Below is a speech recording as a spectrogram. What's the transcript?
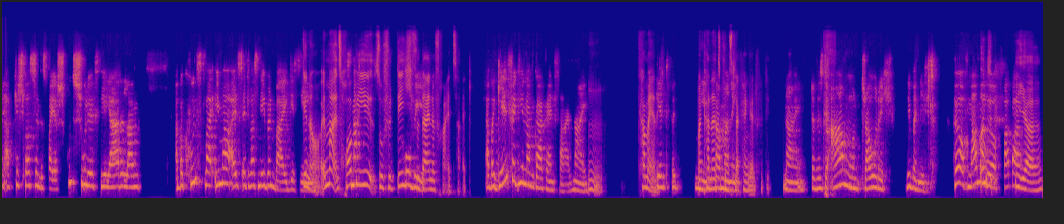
abgeschlossen. Das war ja Kunstschule vier Jahre lang. Aber Kunst war immer als etwas nebenbei gesehen. Genau, immer als Hobby, so für dich, Hobby. für deine Freizeit. Aber Geld verdienen auf gar keinen Fall, nein. Mhm. Kann man ja nicht. Geld man kann als kann Künstler kein Geld verdienen. Nein, da wirst du arm und traurig. Lieber nicht. Hör auf Mama, und, hör auf Papa. Ja,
